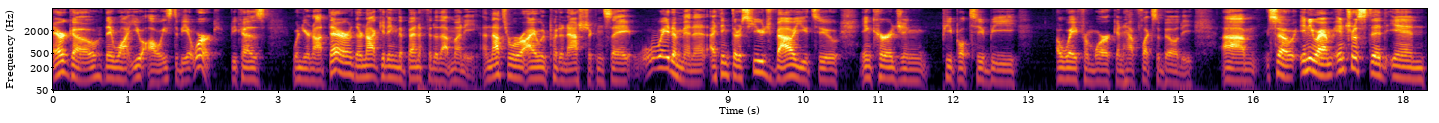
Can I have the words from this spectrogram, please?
Ergo, they want you always to be at work because when you're not there, they're not getting the benefit of that money. And that's where I would put an asterisk and say, wait a minute, I think there's huge value to encouraging people to be away from work and have flexibility. Um, so anyway, I'm interested in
